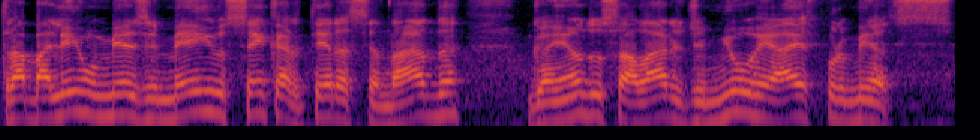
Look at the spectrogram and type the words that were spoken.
Trabalhei um mês e meio sem carteira assinada, ganhando o salário de mil reais por mês.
